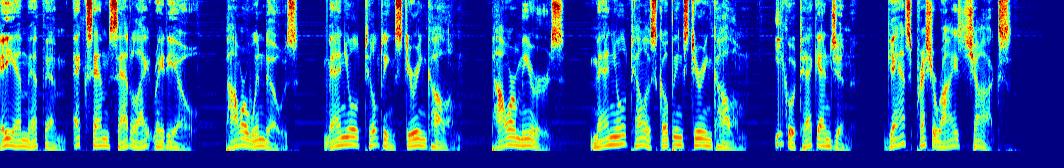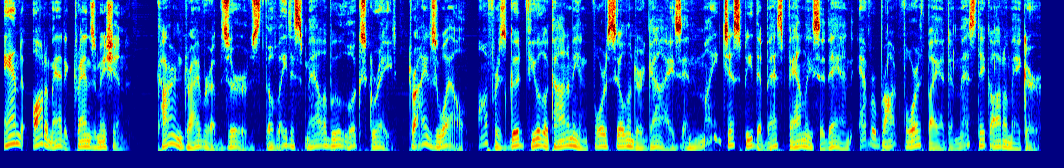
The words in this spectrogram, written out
AM, FM, XM satellite radio, power windows, manual tilting steering column, power mirrors, manual telescoping steering column, Ecotec engine, gas pressurized shocks, and automatic transmission. Car and Driver observes the latest Malibu looks great, drives well, offers good fuel economy and four-cylinder guise, and might just be the best family sedan ever brought forth by a domestic automaker.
